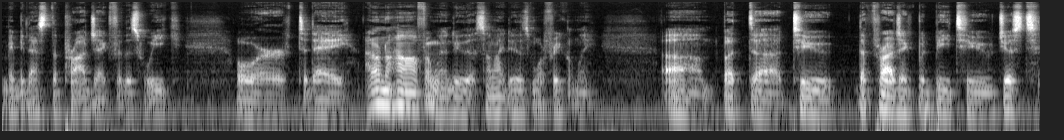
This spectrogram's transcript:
Maybe that's the project for this week or today. I don't know how often I'm going to do this. I might do this more frequently. Um, but uh, to the project would be to just,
